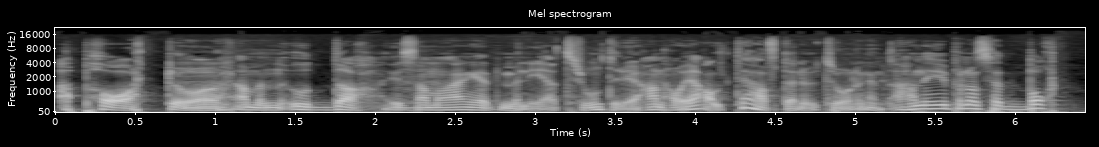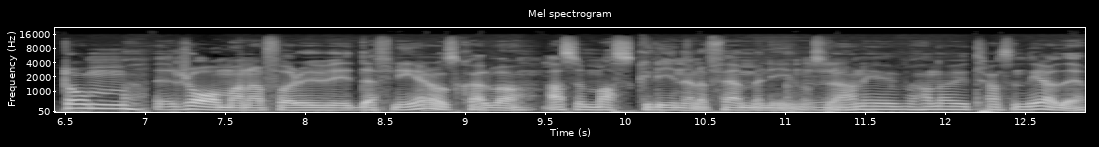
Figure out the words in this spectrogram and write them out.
apart och Mm. ja, men, udda i sammanhanget. Men jag tror inte det. Han har ju alltid haft den utstrålningen. Han är ju på något sätt bortom ramarna för hur vi definierar oss själva. Alltså maskulin eller feminin och sådär. Han, är han har ju transcenderat det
